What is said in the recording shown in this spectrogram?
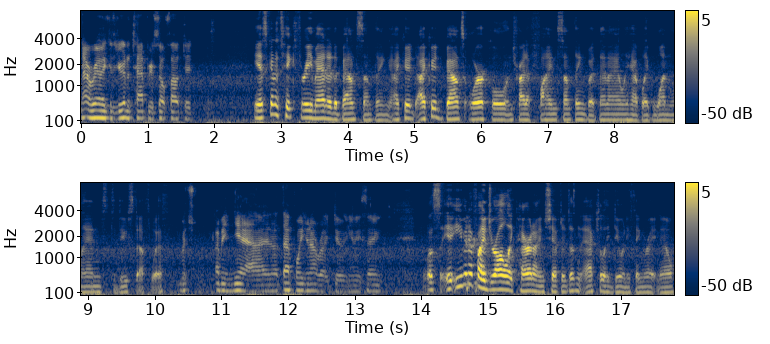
not really, because you're gonna tap yourself out to. Yeah, it's gonna take three mana to bounce something. I could I could bounce Oracle and try to find something, but then I only have like one land to do stuff with. Which I mean, yeah, and at that point you're not really doing anything. Let's see, even if I draw like Paradigm Shift, it doesn't actually do anything right now.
